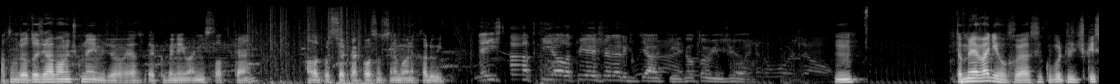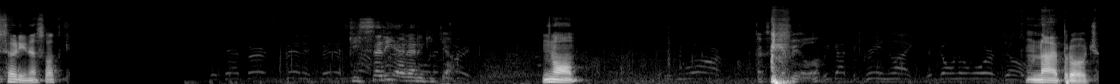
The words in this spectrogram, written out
A tom jde o to, že já Vánočku nejím, že jo? Já jakoby nejím ani sladké. Ale prostě kakao jsem si nemohl nechat ujít. Sladký, ale piješ energiťáky, no to víš, jo. Hm? To mi nevadí, hocho, já si kupuju trošičku kyselý, ne sladký. Kyselý energiťák. No, Tak jsi zone. ne, proč?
